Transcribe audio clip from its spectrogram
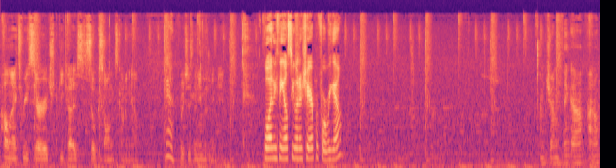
Hollow Knight's researched because Silksong's coming out, yeah. which is the name of the new game. Well, anything else you want to share before we go? I'm trying to think. Uh, I don't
